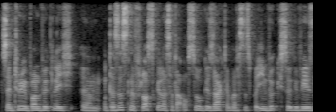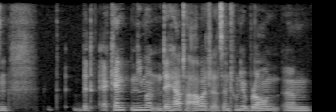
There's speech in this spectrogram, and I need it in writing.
dass Antonio Brown wirklich, ähm, und das ist eine Floskel, das hat er auch so gesagt, aber das ist bei ihm wirklich so gewesen, er kennt niemanden, der härter arbeitet als Antonio Brown. Ähm,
